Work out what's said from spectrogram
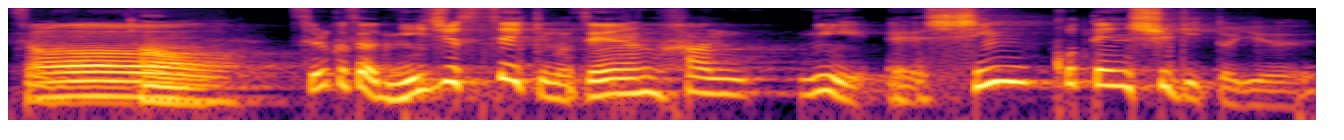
そのあそれこそ20世紀の前半に、えー新古典主義という、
